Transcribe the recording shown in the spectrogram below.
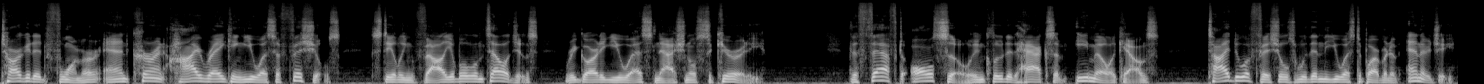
targeted former and current high ranking U.S. officials, stealing valuable intelligence regarding U.S. national security. The theft also included hacks of email accounts tied to officials within the U.S. Department of Energy,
